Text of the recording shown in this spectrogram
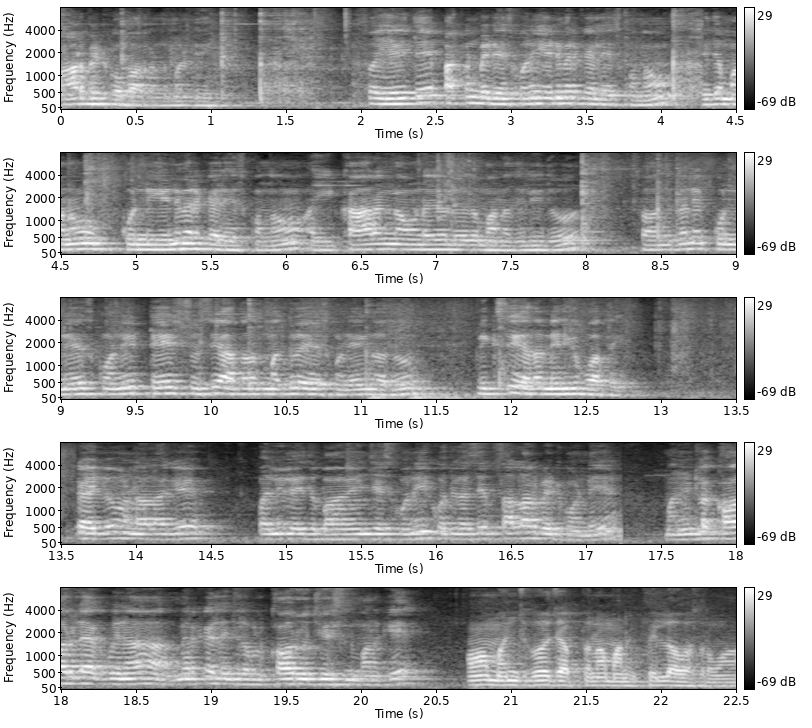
మాడబెట్టుకోబాకండి మళ్ళీ. సో అయితే పక్కన పెట్టేసుకొని ఎండుమిరకాయలు వేసుకుందాం. అయితే మనం కొన్ని ఎండుమిరకాయలు వేసుకుందాం. అవి కారంగా ఉన్నాయో లేదో మనకు తెలీదు. సో అందుకని కొన్ని వేసుకొని టేస్ట్ చూసి ఆ తర్వాత మధ్యలో వేసుకోండి. ఏం కాదు మిక్సీ కదా మెరిగిపోతాయి. మిరకాయలు అండ్ అలాగే పల్లీలు అయితే బాగా ఏం చేసుకొని కొద్దిగా సేపు చల్లార పెట్టుకోండి మన ఇంట్లో కారు లేకపోయినా మిరకాయలు వేసినప్పుడు కారు వచ్చేసింది మనకి. మంచిగా చెప్తున్నా మనకి పెళ్ళి అవసరమా?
